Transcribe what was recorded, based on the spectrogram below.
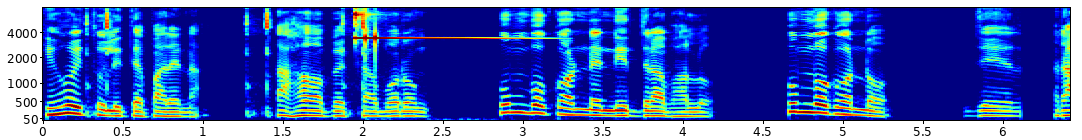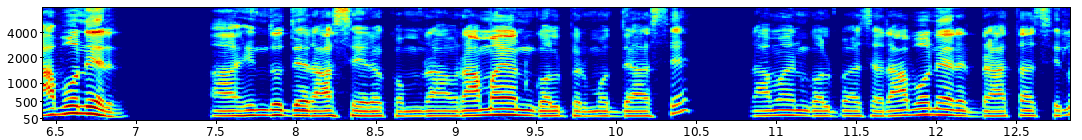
কেহই তুলিতে পারে না। তাহা অপেক্ষা বরং কুম্ভকর্ণের নিদ্রা ভালো। কুম্ভকর্ণ যে রাবণের হিন্দুদের আছে এরকম রামায়ণ গল্পের মধ্যে আছে। রামায়ণ গল্পে আছে, রাবণের ভ্রাতা ছিল,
